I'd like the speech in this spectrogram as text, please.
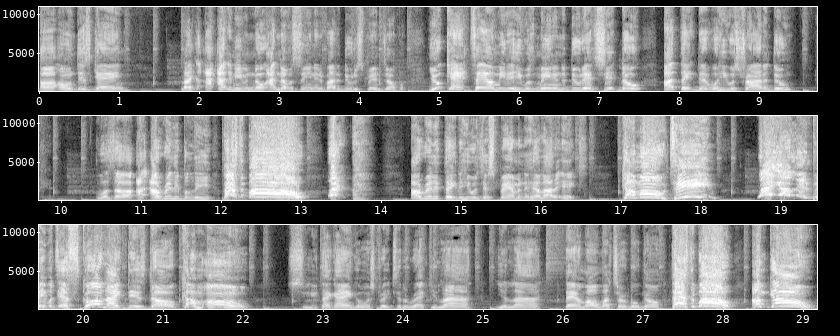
Uh, on this game, like I, I, didn't even know. I never seen anybody do the spin jumper. You can't tell me that he was meaning to do that shit though. I think that what he was trying to do was uh I, I really believe pass the ball. What? I really think that he was just spamming the hell out of X. Come on, team. Why y'all letting people just score like this, dog? Come on. Shoot, you think I ain't going straight to the rack? You lie. You lie. Damn, all my turbo gone. Pass the ball. I'm gone.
